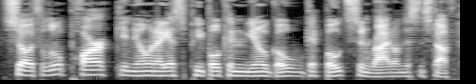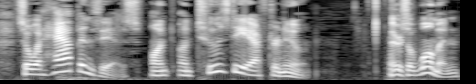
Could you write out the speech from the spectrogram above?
So it's a little park, you know, and I guess people can, you know, go get boats and ride on this and stuff. So what happens is on, on Tuesday afternoon, there's a woman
